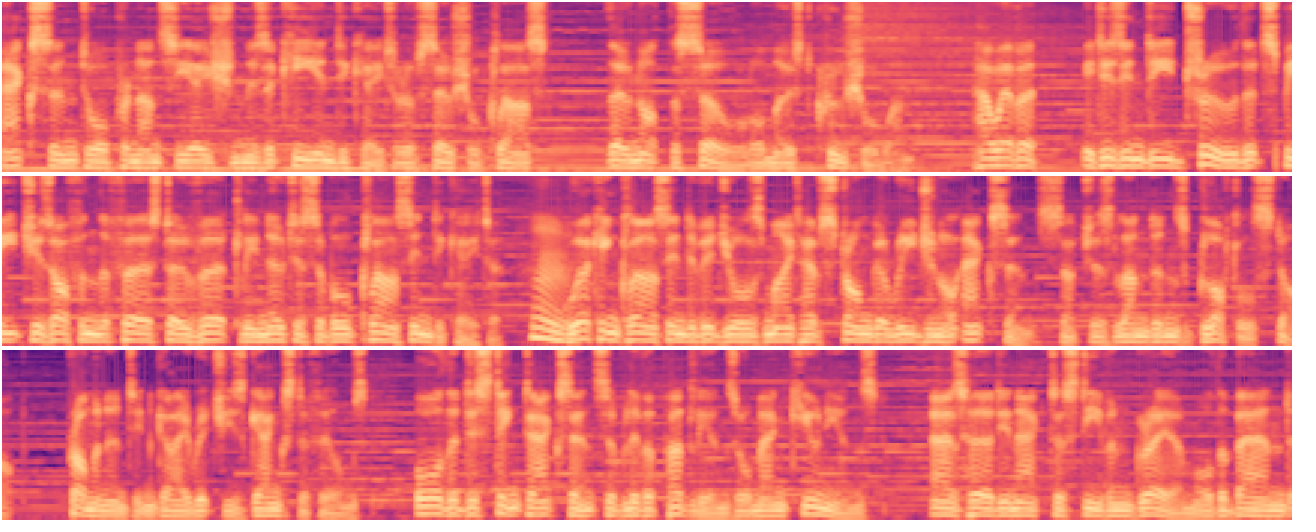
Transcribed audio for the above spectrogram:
accent or pronunciation is a key indicator of social class, though not the sole or most crucial one. However, it is indeed true that speech is often the first overtly noticeable class indicator. Hmm. Working class individuals might have stronger regional accents, such as London's glottal stop, prominent in Guy Ritchie's gangster films, or the distinct accents of Liverpudlians or Mancunians, as heard in actor Stephen Graham or the band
